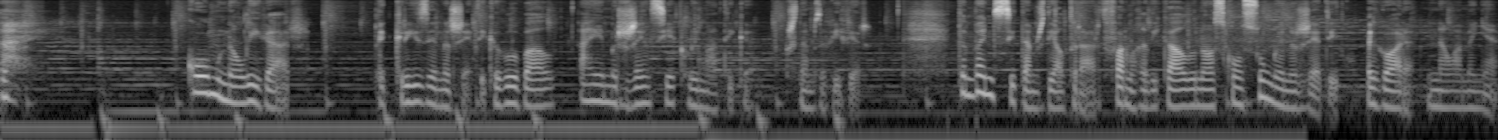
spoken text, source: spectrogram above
Ai, como não ligar a crise energética global à emergência climática que estamos a viver. Também necessitamos de alterar de forma radical o nosso consumo energético, agora, não amanhã.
